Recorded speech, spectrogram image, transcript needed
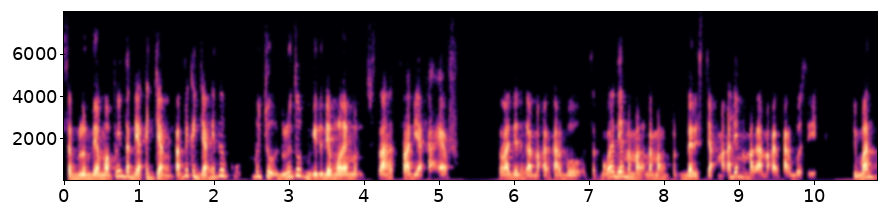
Sebelum dia mau pinter, dia kejang. Tapi kejang itu lucu. Dulu tuh begitu dia mulai setelah, setelah dia KF, setelah dia nggak makan karbo pokoknya dia memang memang dari sejak makan dia memang nggak makan karbo sih. Cuman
